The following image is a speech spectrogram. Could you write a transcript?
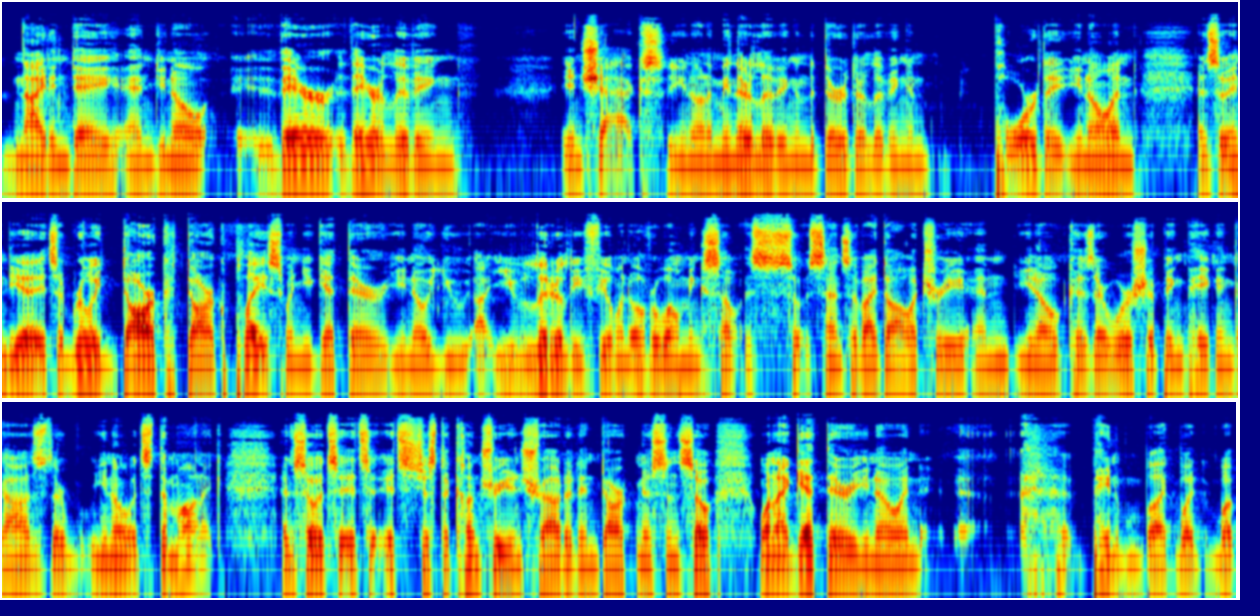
night and day, and you know, they're they are living in shacks. You know what I mean? They're living in the dirt. They're living in poor. They, you know, and and so India, it's a really dark, dark place. When you get there, you know, you uh, you literally feel an overwhelming so, so, sense of idolatry, and you know, because they're worshiping pagan gods. They're, you know, it's demonic, and so it's it's it's just a country enshrouded in darkness. And so when I get there, you know, and uh, paint like what what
